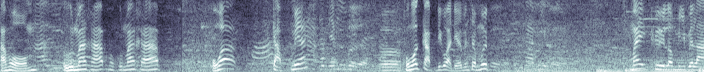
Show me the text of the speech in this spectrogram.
ครับผม ขอบคุณมากครับ ขอบคุณมากครับ ผมว่ากลับเนี้ยผมว่ากลับดีกว่าเดี๋ยวมันจะมืดไม่คือเรามีเวลา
